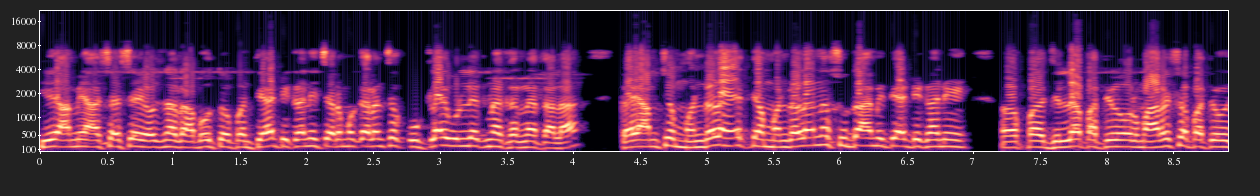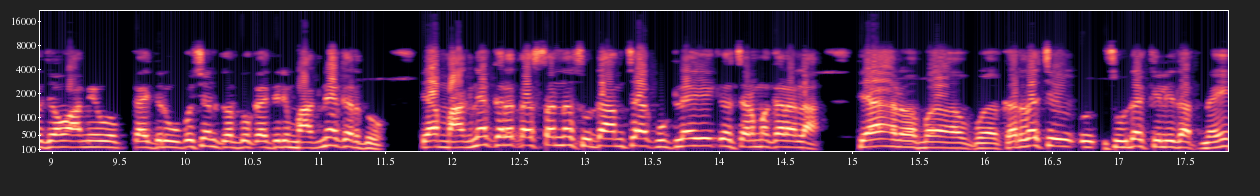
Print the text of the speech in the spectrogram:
की आम्ही अशा अशा योजना राबवतो पण त्या ठिकाणी चर्मकारांचा कुठलाही उल्लेख न करण्यात आला काही आमचे मंडळ आहेत त्या मंडळांना सुद्धा आम्ही त्या ठिकाणी जिल्हा पातळीवर महाराष्ट्र पातळीवर जेव्हा आम्ही काहीतरी उपोषण करतो काहीतरी मागण्या करतो त्या मागण्या करत असताना सुद्धा आमच्या कुठल्याही चर्मकाराला त्या कर्जाची सुविधा केली जात नाही.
